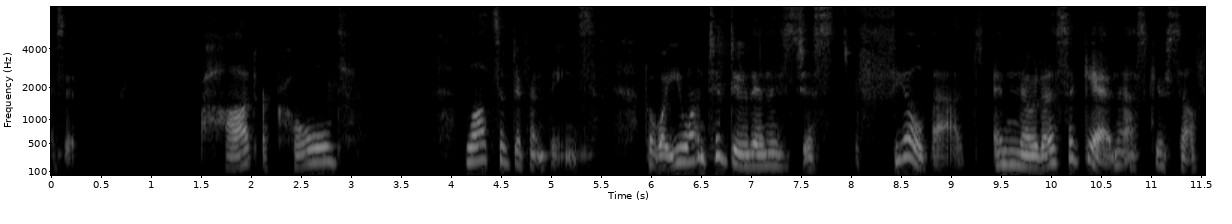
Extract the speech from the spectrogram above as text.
Is it hot or cold? Lots of different things. But what you want to do then is just feel that and notice again, ask yourself,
